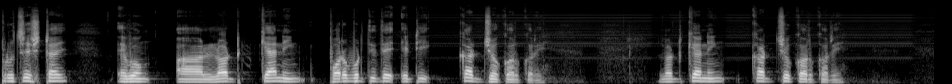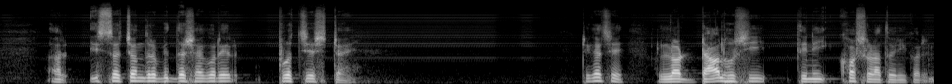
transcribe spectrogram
প্রচেষ্টায় এবং লর্ড ক্যানিং পরবর্তীতে এটি কার্যকর করে। লর্ড ক্যানিং কার্যকর করে। আর ঈশ্বরচন্দ্র বিদ্যাসাগরের প্রচেষ্টায়। ঠিক আছে? লর্ড ডালহসি তিনি খসড়া তৈরি করেন।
